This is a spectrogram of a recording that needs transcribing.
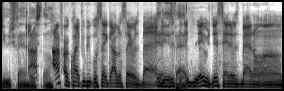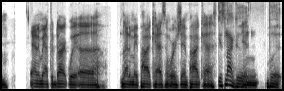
huge fan base though. I've heard quite a few people say Goblin Slayer was bad. It they is just, bad. They, they were just saying it was bad on um Anime After Dark with uh Anime Podcast and Worst Gen Podcast, It's not good, and but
